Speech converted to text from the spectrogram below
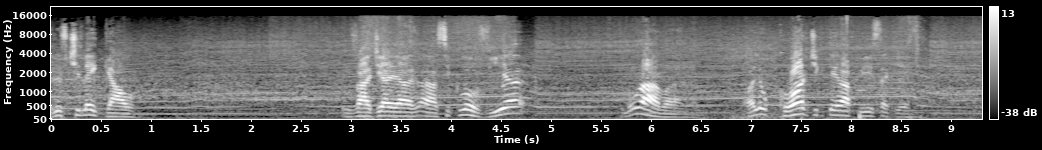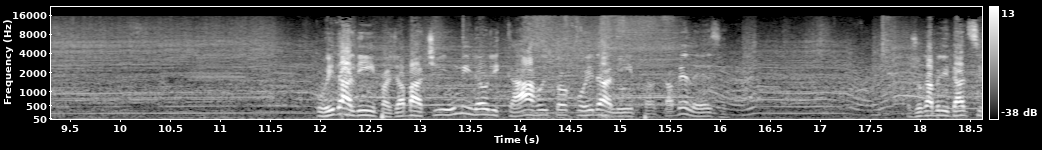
Drift legal. Invadir a, a, ciclovia. Vamos lá, mano. Olha o corte que tem na pista aqui. Corrida limpa. Já bati um milhão de carro e tô corrida limpa. Tá beleza. A jogabilidade desse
